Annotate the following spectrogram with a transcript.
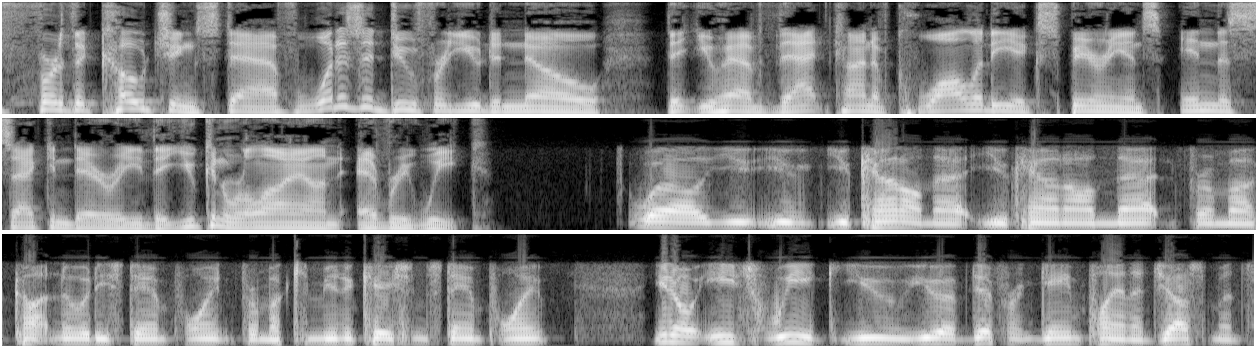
for the coaching staff, what does it do for you to know that you have that kind of quality experience in the secondary that you can rely on every week? Well, you, you, you count on that. You count on that from a continuity standpoint, from a communication standpoint. You know, each week you, you have different game plan adjustments.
